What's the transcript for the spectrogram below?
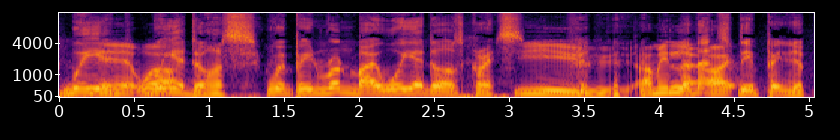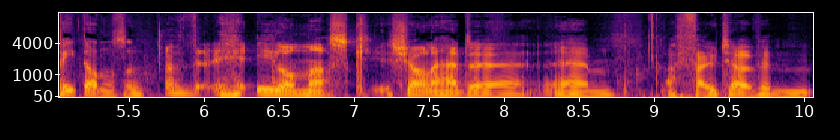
Weird. Yeah, well- weirdos. We're being run by weirdos, Chris. you. I mean, look, that's I, the opinion of Pete Donaldson. Elon Musk, Charlotte had a um, a photo of him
